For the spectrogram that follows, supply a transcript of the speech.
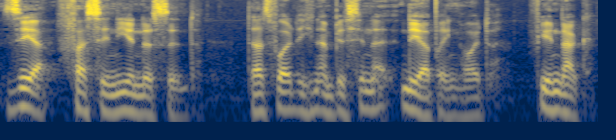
sehr Faszinierendes sind. Das wollte ich Ihnen ein bisschen näher bringen heute. Vielen Dank.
